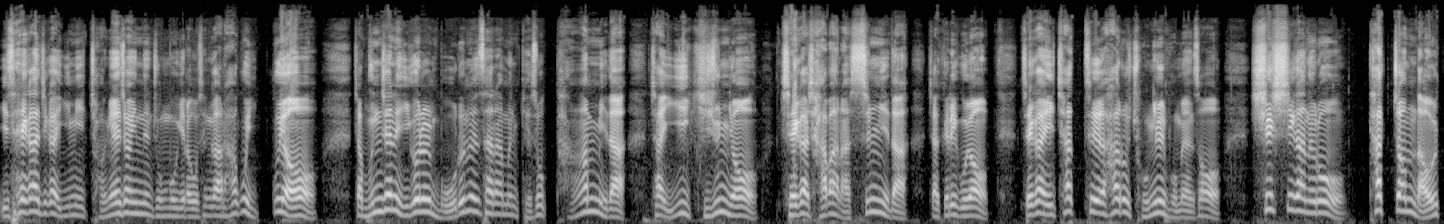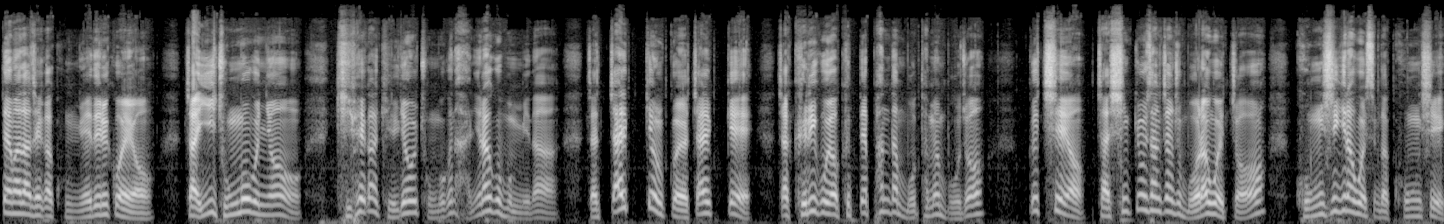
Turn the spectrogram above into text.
이 세 가지가 이미 정해져 있는 종목이라고 생각을 하고 있고요. 자, 문제는 이거를 모르는 사람은 계속 당합니다. 자, 이 기준요. 제가 잡아놨습니다. 자, 그리고요. 제가 이 차트 하루 종일 보면서 실시간으로 타점 나올 때마다 제가 공유해 드릴 거예요. 자, 이 종목은요, 기회가 길게 올 종목은 아니라고 봅니다. 자, 짧게 올 거예요, 짧게. 자, 그리고요, 그때 판단 못하면 뭐죠? 끝이에요. 자, 신규 상장주 뭐라고 했죠? 공식이라고 했습니다, 공식.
